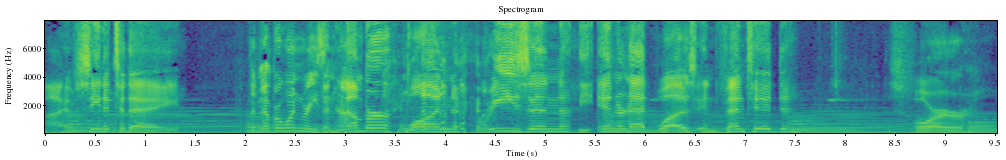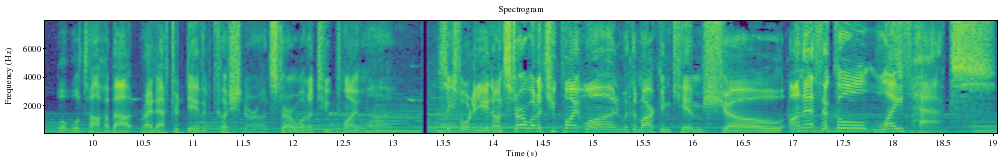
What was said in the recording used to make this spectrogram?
I have seen it today. The number one reason, huh? Number one reason the internet was invented is for what we'll talk about right after David Kushner on Star 102.1. 648 on Star 102.1 with the Marc and Kim show. Unethical life hacks.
